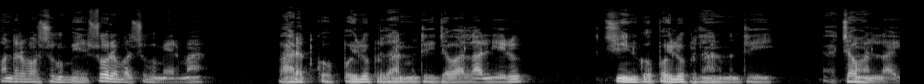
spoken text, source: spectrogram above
पन्ध्र वर्षको उमेर सोह्र वर्षको उमेरमा भारतको पहिलो प्रधानमन्त्री जवाहरलाल नेहरू चिनको पहिलो प्रधानमन्त्री चौहानलाई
